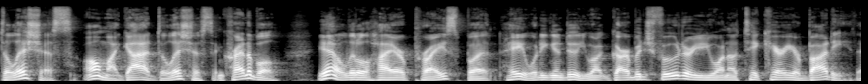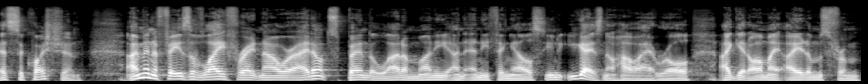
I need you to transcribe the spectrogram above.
Delicious. Oh my God, delicious. Incredible. Yeah, a little higher price, but hey, what are you going to do? You want garbage food or you want to take care of your body? That's the question. I'm in a phase of life right now where I don't spend a lot of money on anything else. You, you guys know how I roll. I get all my items from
